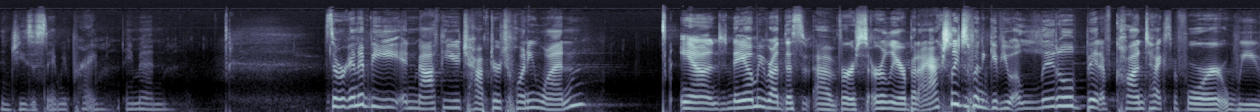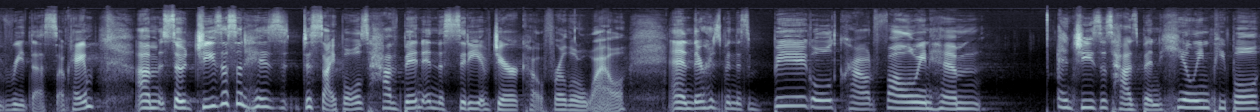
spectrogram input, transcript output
In Jesus' name we pray. Amen. So we're going to be in Matthew chapter 21. And Naomi read this uh, verse earlier, but I actually just want to give you a little bit of context before we read this, okay? Um, so, Jesus and his disciples have been in the city of Jericho for a little while, and there has been this big old crowd following him and Jesus has been healing people,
